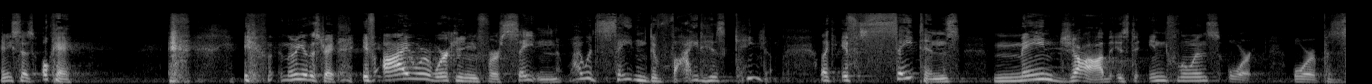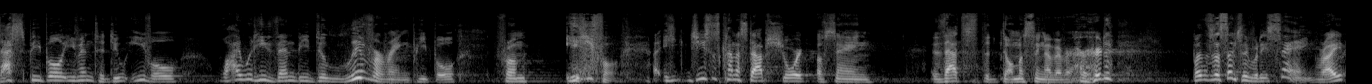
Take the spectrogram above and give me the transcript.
And he says, okay, let me get this straight. If I were working for Satan, why would Satan divide his kingdom? Like, if Satan's main job is to influence or, or possess people, even to do evil, why would he then be delivering people from evil? Uh, he, Jesus kind of stops short of saying, that's the dumbest thing I've ever heard. But that's essentially what he's saying, right?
